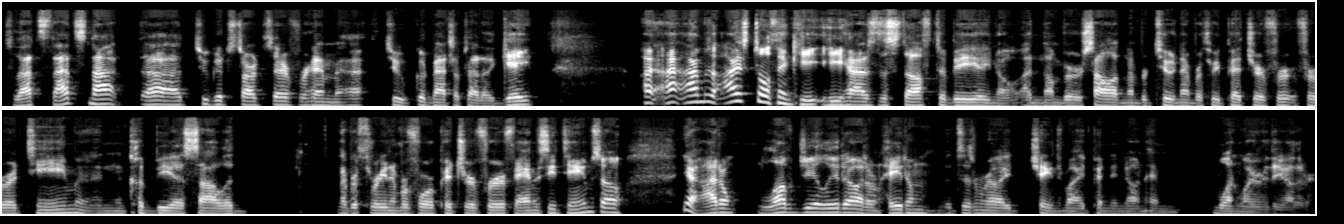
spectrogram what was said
So that's that's not uh, two good starts there for him. Uh, two good matchups out of the gate. I, I, I'm I still think he he has the stuff to be you know a number solid number two number three pitcher for for a team and could be a solid number three number four pitcher for a fantasy team. So yeah, I don't love Giolito. I don't hate him. It doesn't really change my opinion on him one way or the other.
